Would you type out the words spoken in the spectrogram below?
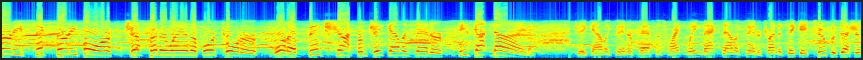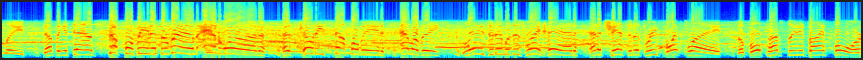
36-34, just underway in the fourth quarter. What a big shot from Jake Alexander. He's got nine. Jake Alexander passes right wing. Max Alexander trying to take a two possession lead. Dumping it down. Stufflebean at the rim and one as Cody Stufflebean elevates, lays it in with his right hand, and a chance at a three point play. The Bullpups lead it by four,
